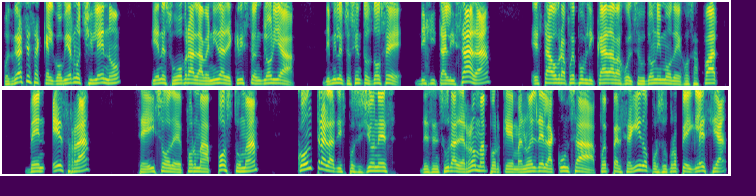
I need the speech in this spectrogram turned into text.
pues gracias a que el gobierno chileno tiene su obra La Avenida de Cristo en Gloria de 1812 digitalizada, esta obra fue publicada bajo el seudónimo de Josafat Ben Ezra, se hizo de forma póstuma contra las disposiciones de censura de Roma porque Manuel de la Cunza fue perseguido por su propia iglesia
